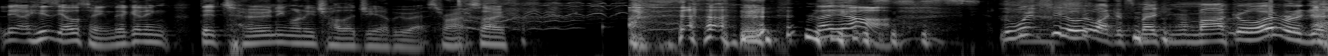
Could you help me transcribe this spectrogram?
Now here's the other thing: they're getting they're turning on each other. GWS, right? So they are. The I Whitfield, feel like it's making a mark all over again.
